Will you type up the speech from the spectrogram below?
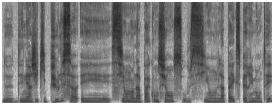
d'énergie qui pulse et si on n'en a pas conscience ou si on ne l'a pas expérimenté,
